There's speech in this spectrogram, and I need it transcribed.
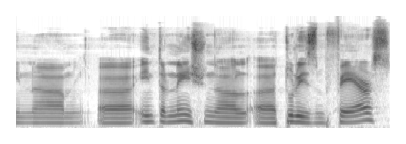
in um, uh, international tourism fairs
